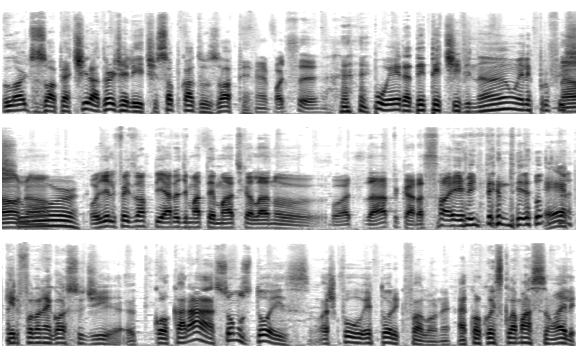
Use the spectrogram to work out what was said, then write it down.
Lord Zop, atirador de elite, só por causa do Zop. É, pode ser. Poeira, detetive, não, ele é professor. Não, não. Hoje ele fez uma piada de matemática lá no WhatsApp, cara. Só ele entendeu. É, porque ele falou um negócio de eh, colocar, ah, somos dois. Acho que foi o Ettore que falou, né? Aí colocou exclamação. Aí ele,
